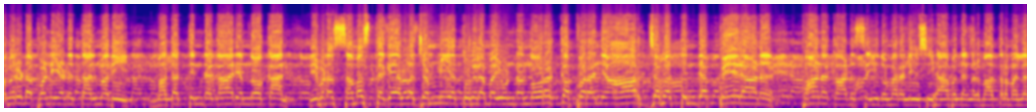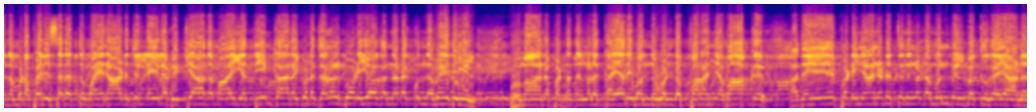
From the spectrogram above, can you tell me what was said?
അവരുടെ പണിയെടുത്താൽ മതി. മതത്തിന്റെ കാര്യം നോക്കാൻ ഇവിടെ സമസ്ത കേരള ജമ്മിയ തുലമയുണ്ടെന്ന് ഉറക്കെ പറഞ്ഞ ആർജവത്തിന്റെ പേരാണ് പാണക്കാട് സയ്യിദ് ഉമർ അലി സിഹാബ് തങ്ങൾ മാത്രമല്ല നമ്മുടെ പരിസരത്ത് വയനാട് ജില്ലയിലെ വിഖ്യാതമായ യത്തീംഖാനയുടെ ജനറൽ ബോഡി യോഗം നടക്കുന്ന വേദിയിൽ ബഹുമാനപ്പെട്ട തങ്ങൾ കയറി വന്നുകൊണ്ട് പറഞ്ഞ വാക്ക് അതേപടി ഞാൻ എടുത്ത് നിങ്ങളുടെ മുൻപിൽ വെക്കുകയാണ്.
